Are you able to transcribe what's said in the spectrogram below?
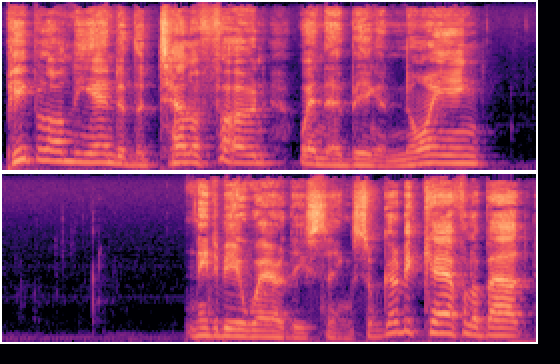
people on the end of the telephone when they're being annoying, need to be aware of these things. So we've got to be careful about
